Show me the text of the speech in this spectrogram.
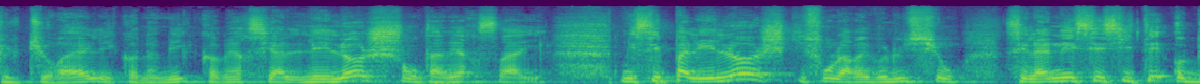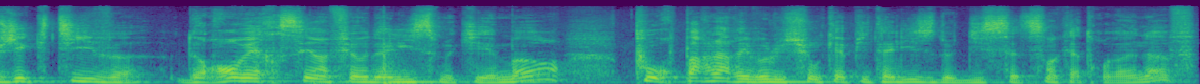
culturelle, économique, commerciale. Les loges sont à Versailles. Mais ce n'est pas les loges qui font la révolution. C'est la nécessité objective de renverser un féodalisme qui est mort pour, par la révolution capitaliste de 1789,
